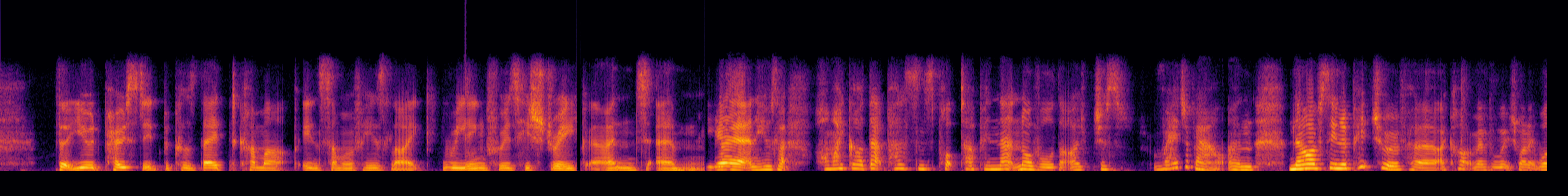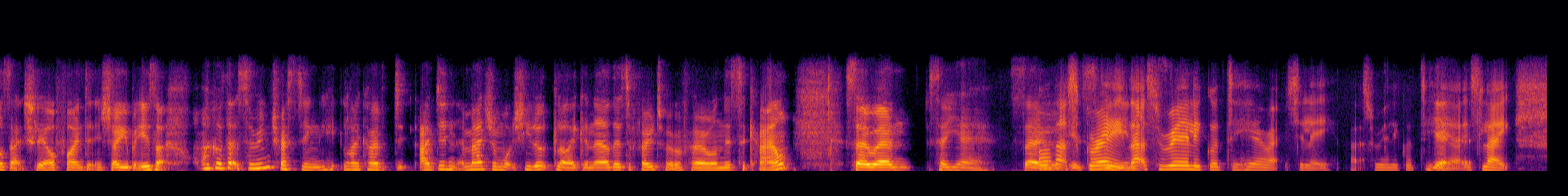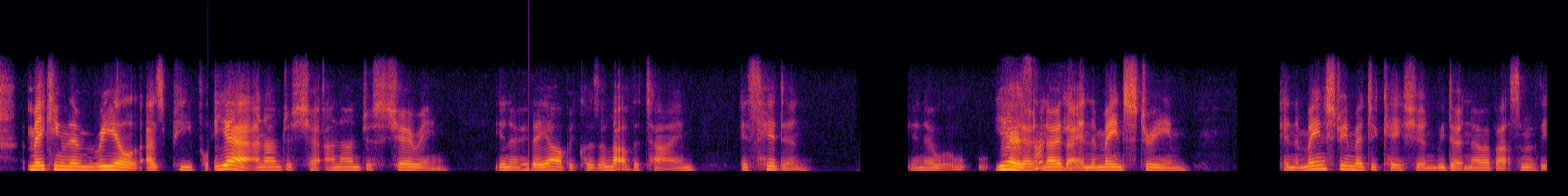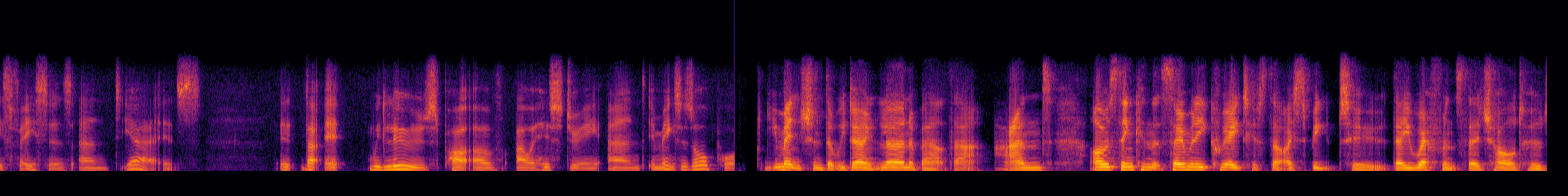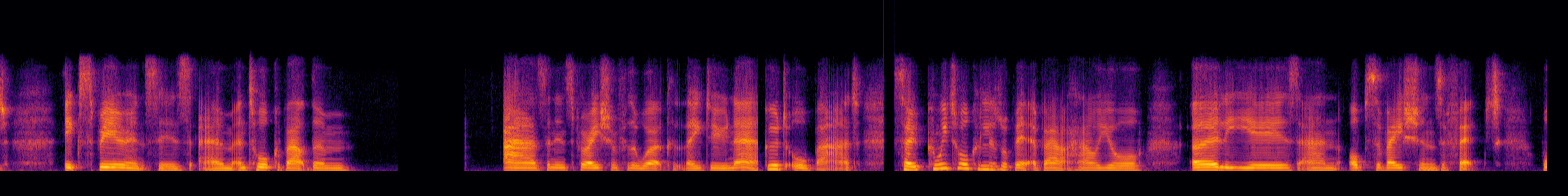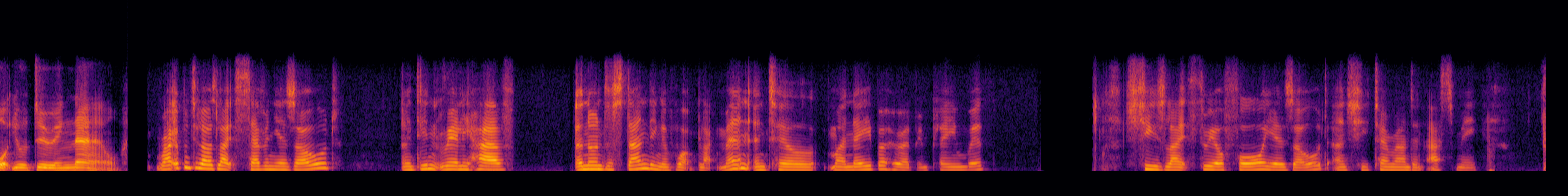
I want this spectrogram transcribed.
that you had posted because they'd come up in some of his like reading for his history. And um yeah and he was like oh my god that person's popped up in that novel that i've just read about. And now i've seen a picture of her. I can't remember which one it was actually. I'll find it and show you. But he was like oh my god that's so interesting. Like i've i didn't imagine what she looked like. And now there's a photo of her on this account. So um so yeah so oh, that's great. Really that's really good to hear. Actually, that's really good to yeah. hear. It's like making them real as people. Yeah, and I'm just sh- and I'm just sharing, you know, who they are because a lot of the time it's hidden. You know, yeah, we don't exactly. know that in the mainstream. In the mainstream education, we don't know about some of these faces, and yeah, it's it that it we lose part of our history, and it makes us all poor you mentioned that we don't learn about that. And i was thinking that so many creatives that i speak to they reference their childhood experiences um, and talk about them as an inspiration for the work that they do now good or bad. So can we talk a little bit about how your early years and observations affect what you're doing now? Right up until i was like seven years old i didn't really have an understanding of what black meant until my neighbor who I'd been playing with, she's like three or four years old, and she turned around and asked me,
